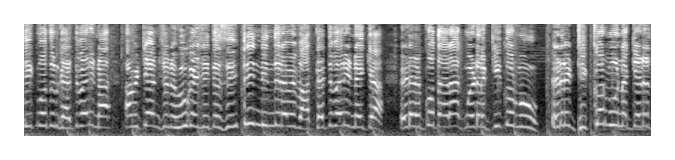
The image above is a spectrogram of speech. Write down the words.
ঠিক মতন খাইতে পারি না, আমি টেনশনে হুগাই যাইতেছি। তিন দিন ধরে আমি ভাত খাইতে পারি নাই কা। এটারে কোথায় রাখব? এটারে কি করব? এটারে ঠিক করব নাকি এটার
